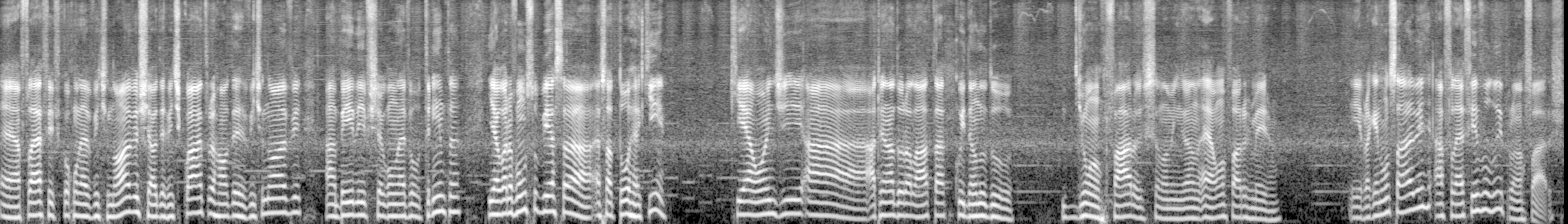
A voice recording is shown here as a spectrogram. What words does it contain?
É, a Fluffy ficou com level 29, o Shelder 24, o Halder 29, a Bailey chegou no level 30. E agora vamos subir essa, essa torre aqui, que é onde a, a treinadora lá tá cuidando do, de um Ampharos, se eu não me engano. É, um Ampharos mesmo. E pra quem não sabe, a Flef evolui para um Ampharos.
